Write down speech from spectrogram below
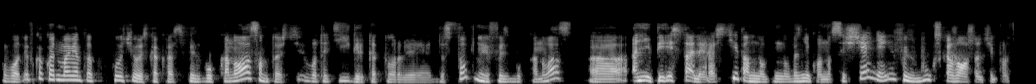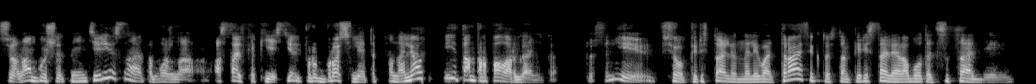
Вот. И в какой-то момент это случилось как раз с Facebook Canvas, то есть вот эти игры, которые доступны, Facebook Canvas, э, они перестали расти, там возникло насыщение, и Facebook сказал, что типа все, нам больше это не интересно, это можно оставить как есть. И бросили это все и там пропала органика. То есть они все перестали наливать трафик, то есть там перестали работать социальные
